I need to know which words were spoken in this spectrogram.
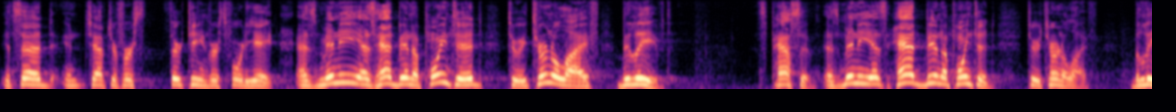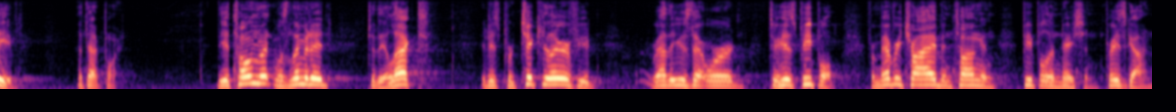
it said in chapter 13, verse 48, as many as had been appointed to eternal life believed. It's passive. As many as had been appointed to eternal life believed at that point. The atonement was limited to the elect. It is particular, if you'd rather use that word, to his people from every tribe and tongue and people and nation. Praise God.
